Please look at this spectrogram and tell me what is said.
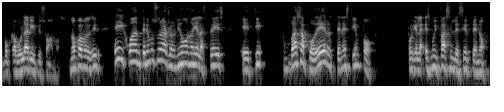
vocabulario que usamos. No podemos decir, hey, Juan, tenemos una reunión hoy a las 3, eh, vas a poder, tenés tiempo, porque es muy fácil decirte no.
